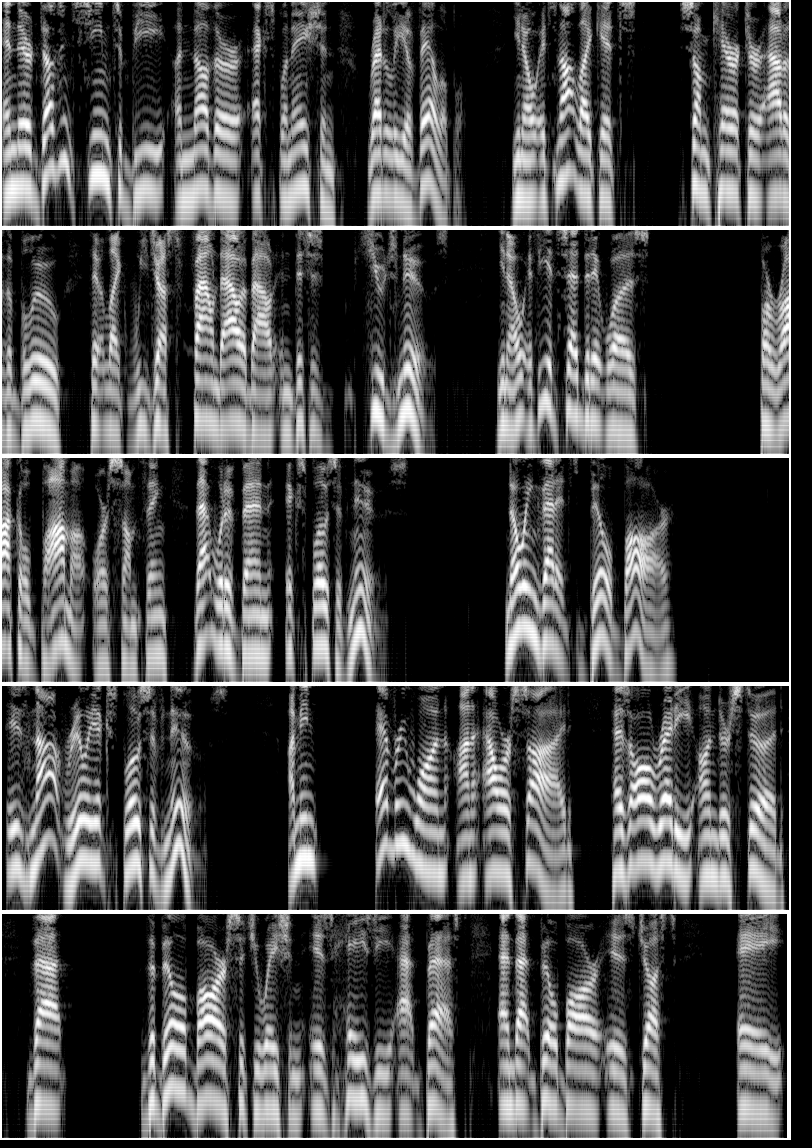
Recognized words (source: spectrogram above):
And there doesn't seem to be another explanation readily available. You know, it's not like it's some character out of the blue that, like, we just found out about and this is huge news. You know, if he had said that it was Barack Obama or something, that would have been explosive news. Knowing that it's Bill Barr is not really explosive news. I mean, everyone on our side has already understood that the Bill Barr situation is hazy at best and that Bill Barr is just a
